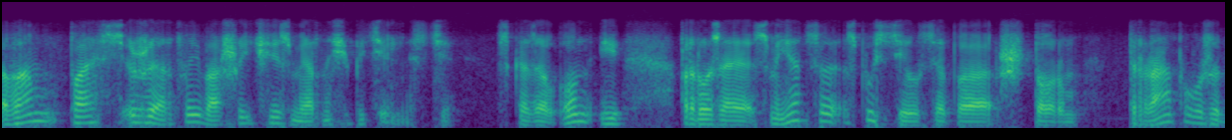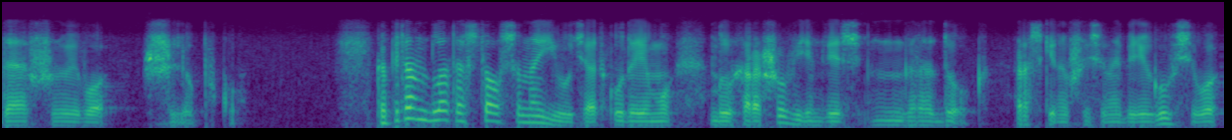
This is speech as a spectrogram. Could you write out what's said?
вам пасть жертвой вашей чрезмерной щепетильности», — сказал он и, продолжая смеяться, спустился по шторм трапу, ожидавшую его шлюпку. Капитан Блат остался на юте, откуда ему был хорошо виден весь городок, раскинувшийся на берегу всего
